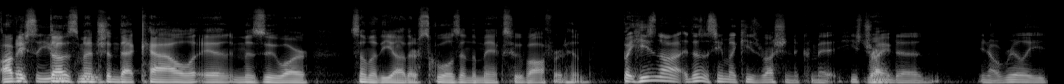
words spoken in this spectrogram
obviously it does Ukwu- mention that Cal and Mizzou are some of the other schools in the mix who've offered him. But he's not. It doesn't seem like he's rushing to commit. He's trying Right. to, you know, really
